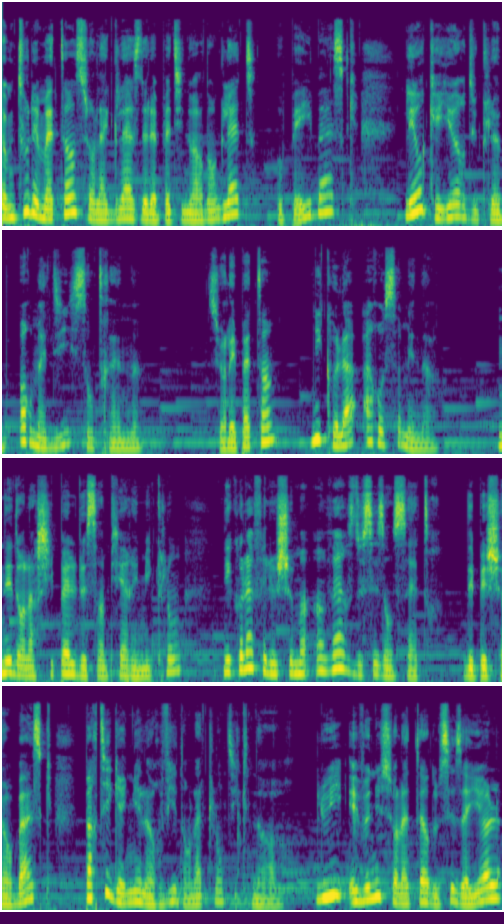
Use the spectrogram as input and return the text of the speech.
Comme tous les matins sur la glace de la patinoire d'Anglette, au Pays Basque, les hockeyeurs du club Ormadi s'entraînent. Sur les patins, Nicolas Arrosamena. Né dans l'archipel de Saint-Pierre et Miquelon, Nicolas fait le chemin inverse de ses ancêtres, des pêcheurs basques partis gagner leur vie dans l'Atlantique Nord. Lui est venu sur la terre de ses aïeuls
